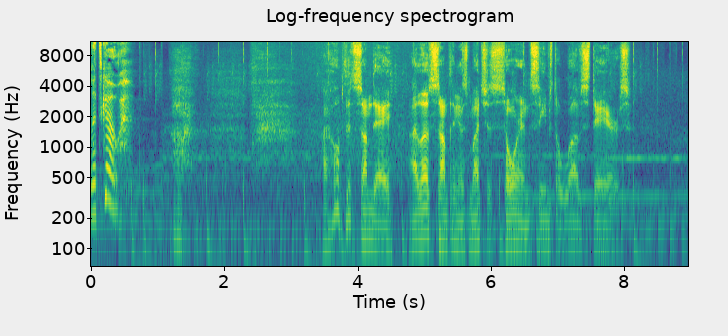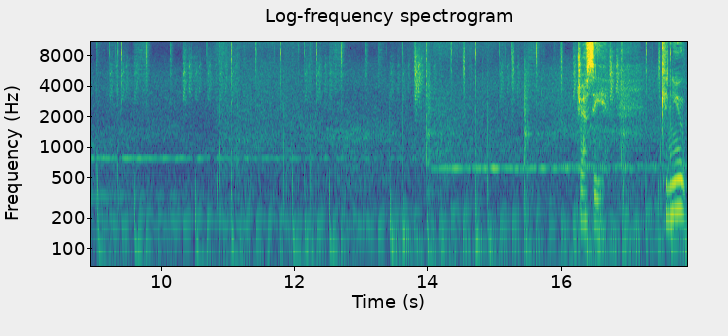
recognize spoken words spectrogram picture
Let's go. I hope that someday I love something as much as Soren seems to love stairs. Jesse, can you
